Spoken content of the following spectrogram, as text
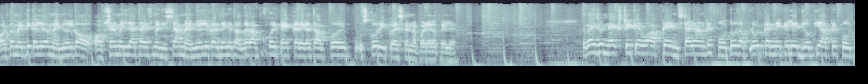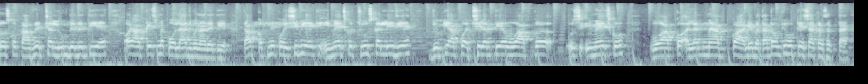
ऑटोमेटिकली और मैनुअल का ऑप्शन मिल जाता है इसमें, जिससे आप मैनुअली कर देंगे तो अगर आपको कोई टैग करेगा तो आपको उसको रिक्वेस्ट करना पड़ेगा पहले। तो भाई जो नेक्स्ट ट्रिक है, वो आपके इंस्टाग्राम के फ़ोटोज़ अपलोड करने के लिए, जो कि आपके फ़ोटोज़ को काफ़ी अच्छा लुक दे देती है और आपके इसमें कोलाज बना देती है। तो आप अपनी कोई सी भी एक इमेज को चूज़ कर लीजिए, जो कि आपको अच्छी लगती है, वो आपको, उस इमेज को, वो आपको अलग, मैं आपको आगे बताता हूँ कि वो कैसा कर सकता है।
